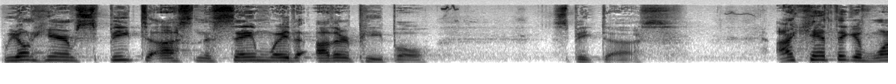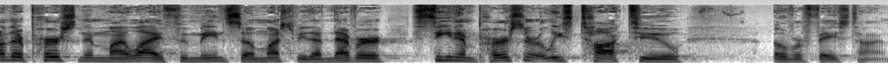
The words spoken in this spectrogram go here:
We don't hear him speak to us in the same way that other people speak to us. I can't think of one other person in my life who means so much to me that I've never seen in person or at least talked to over FaceTime.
